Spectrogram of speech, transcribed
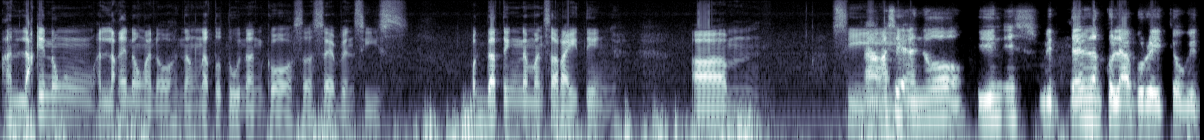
ang laki nung ang laki nung ano ng natutunan ko sa Seven Seas. Pagdating naman sa writing, um si Ah, kasi ano, yun is with, dahil nag-collaborate ka with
